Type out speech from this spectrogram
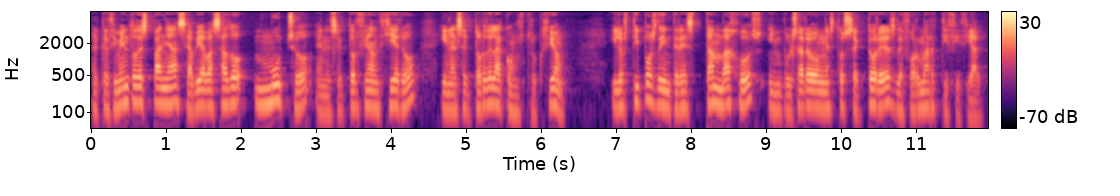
El crecimiento de España se había basado mucho en el sector financiero y en el sector de la construcción, y los tipos de interés tan bajos impulsaron estos sectores de forma artificial.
